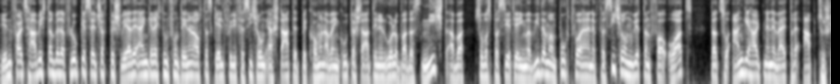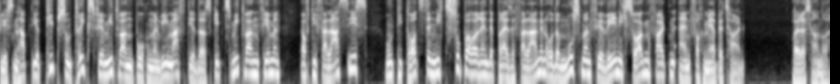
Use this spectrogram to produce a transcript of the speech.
Jedenfalls habe ich dann bei der Fluggesellschaft Beschwerde eingereicht und von denen auch das Geld für die Versicherung erstattet bekommen. Aber ein guter Start in den Urlaub war das nicht. Aber sowas passiert ja immer wieder. Man bucht vorher eine Versicherung, wird dann vor Ort dazu angehalten, eine weitere abzuschließen. Habt ihr Tipps und Tricks für Mietwagenbuchungen? Wie macht ihr das? Gibt es Mietwagenfirmen, auf die Verlass ist und die trotzdem nicht super horrende Preise verlangen? Oder muss man für wenig Sorgenfalten einfach mehr bezahlen? Eure Sandra.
